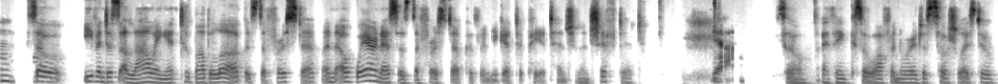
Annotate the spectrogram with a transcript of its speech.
Mm-hmm. so even just allowing it to bubble up is the first step and awareness is the first step because when you get to pay attention and shift it. Yeah so i think so often we're just socialized to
